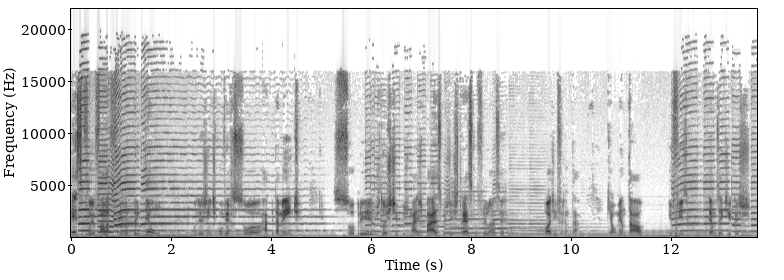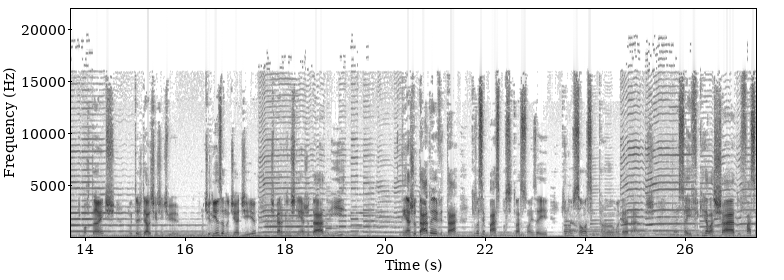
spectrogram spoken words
Esse foi o Fala Frila 31, onde a gente conversou rapidamente sobre os dois tipos mais básicos de estresse que o freelancer pode enfrentar, que é o mental e o físico. Demos aí dicas importantes, muitas delas que a gente utiliza no dia a dia. Espero que a gente tenha ajudado e tenha ajudado a evitar que você passe por situações aí que não são assim tão agradáveis. Então é isso aí, fique relaxado, faça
